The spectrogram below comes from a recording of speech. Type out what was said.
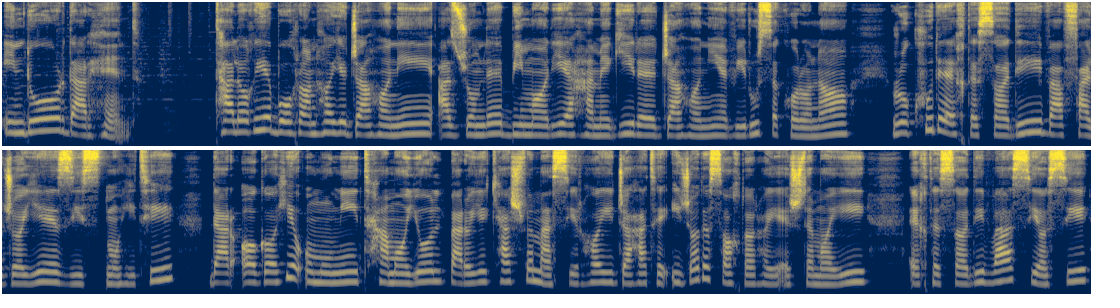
این دور در هند. تلاقی بحرانهای جهانی از جمله بیماری همهگیر جهانی ویروس کرونا رکود اقتصادی و فجایع زیست محیطی در آگاهی عمومی تمایل برای کشف مسیرهای جهت ایجاد ساختارهای اجتماعی، اقتصادی و سیاسی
